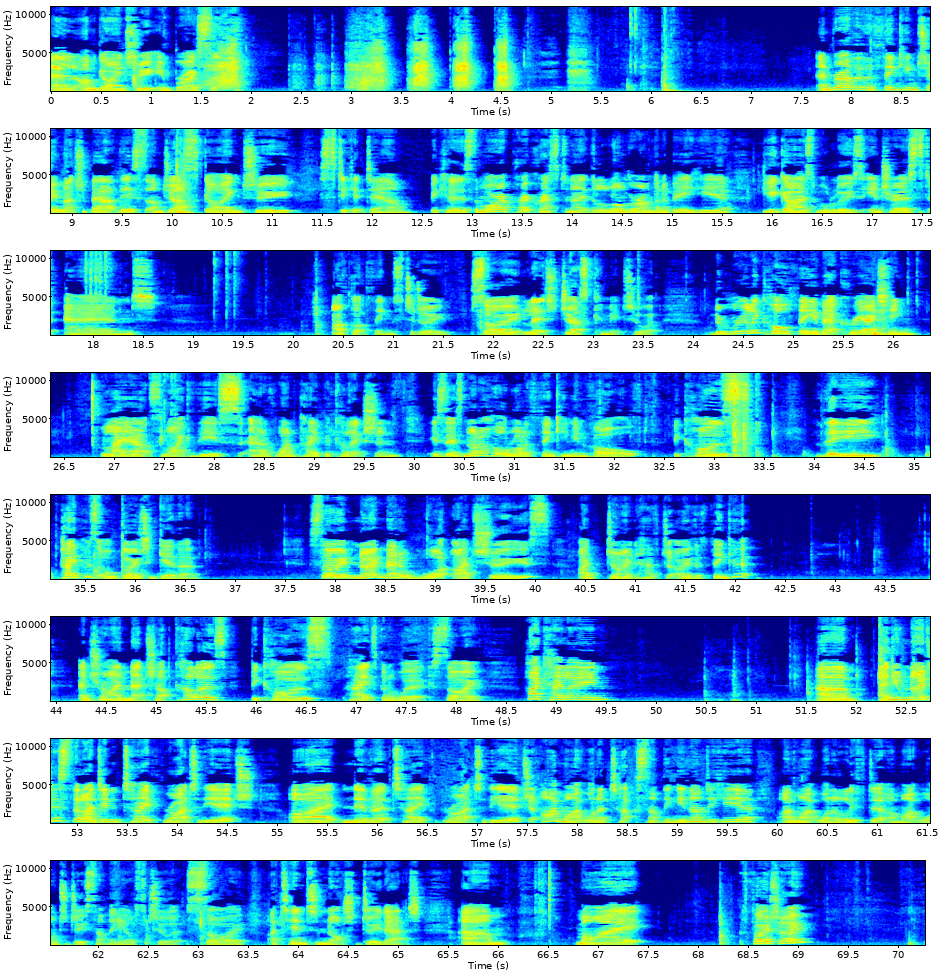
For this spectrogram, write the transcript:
And I'm going to embrace it. And rather than thinking too much about this, I'm just going to stick it down because the more I procrastinate, the longer I'm going to be here. You guys will lose interest and I've got things to do. So let's just commit to it. The really cool thing about creating layouts like this out of one paper collection is there's not a whole lot of thinking involved because the papers all go together. So no matter what I choose, I don't have to overthink it and try and match up colours because, hey, it's going to work. So, hi, Kayleen. Um, and you'll notice that I didn't tape right to the edge. I never tape right to the edge. I might want to tuck something in under here. I might want to lift it. I might want to do something else to it. So I tend to not do that. Um, my photo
